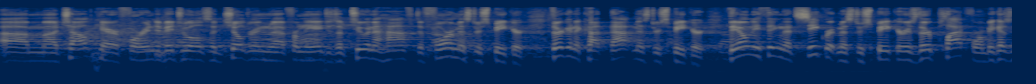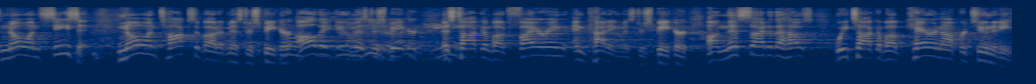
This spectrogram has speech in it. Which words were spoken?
um, uh, childcare for individuals and children uh, from the ages of two and a half to four, Mr. Speaker? They're going to cut that, Mr. Speaker. The only thing that's secret, Mr. Speaker, is their platform because no one sees it. No one talks about it, Mr. Speaker. All they do, Mr. Speaker, is talk about firing and cutting, Mr. Speaker. On this side of the House, we talk about care and opportunity.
